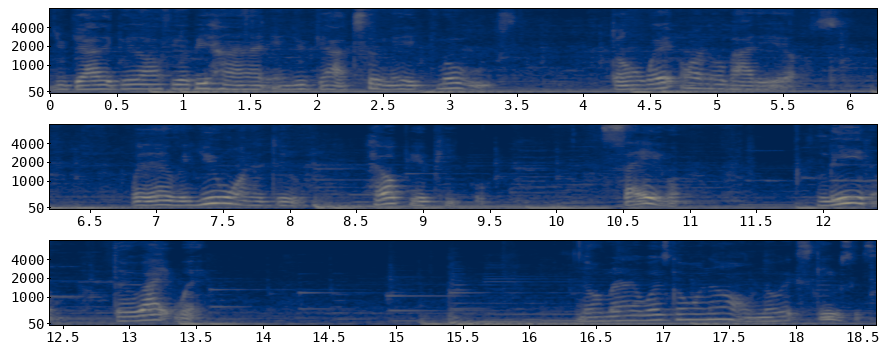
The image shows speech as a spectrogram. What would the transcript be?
You got to get off your behind and you got to make moves. Don't wait on nobody else. Whatever you want to do, help your people. Save them. Lead them the right way. No matter what's going on, no excuses.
